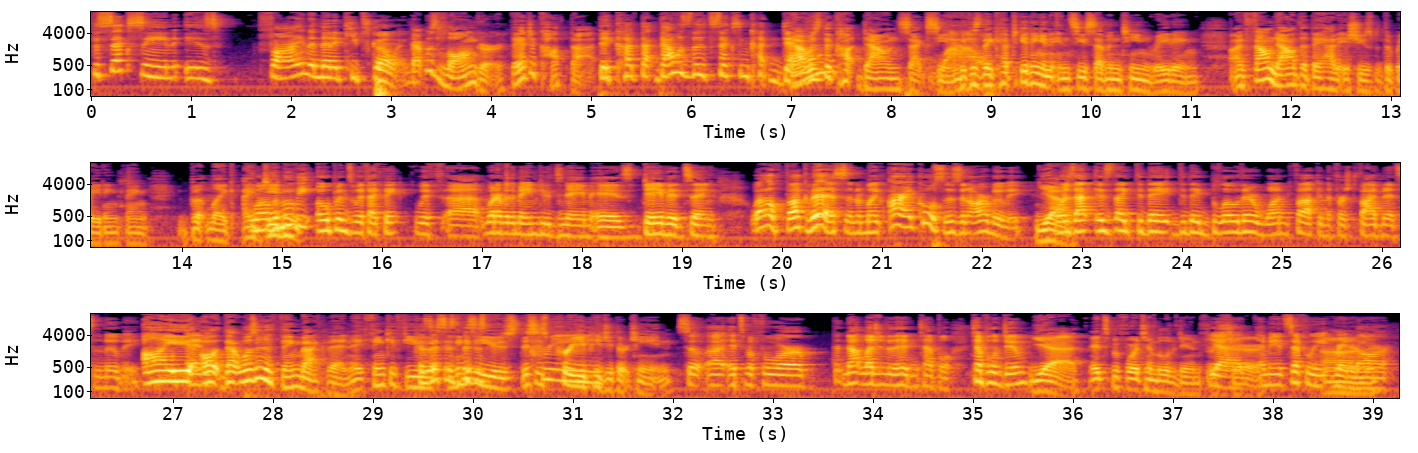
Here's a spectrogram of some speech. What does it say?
the sex scene is fine, and then it keeps going. that was longer they had to cut that They cut that. That was the sex scene cut down. That was the cut down sex scene Wow. because they kept getting an NC-17 rating. I found out that they had issues with the rating thing, but like I Well, didn't. the movie opens with I think with uh, whatever the main dude's name is, David saying, "Well, fuck this," and I'm like, "All right, cool. So this is an R movie." Yeah. Or is that is like did they did they blow their one fuck in the first five minutes of the movie? I and- oh that wasn't a thing back then. I think if you this is- I think this if you use this is pre- pre PG-13. So uh, it's before not Legend of the Hidden Temple, Temple of Doom. Yeah, it's before Temple of Doom for yeah, sure. I mean it's definitely rated Um, R.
